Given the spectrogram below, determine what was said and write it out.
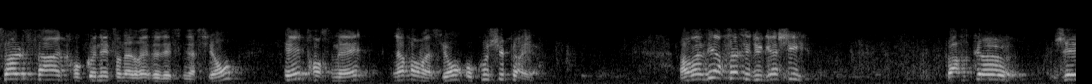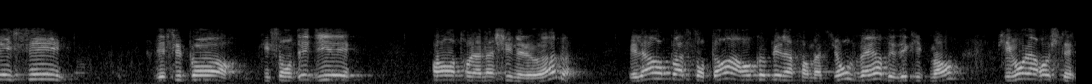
Seul 5 reconnaît son adresse de destination et transmet l'information aux couches supérieures. on va dire ça c'est du gâchis. Parce que j'ai ici des supports qui sont dédiés entre la machine et le hub. Et là, on passe son temps à recopier l'information vers des équipements qui vont la rejeter.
